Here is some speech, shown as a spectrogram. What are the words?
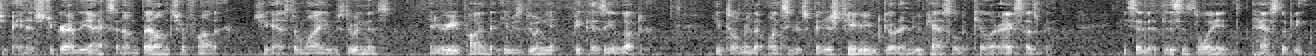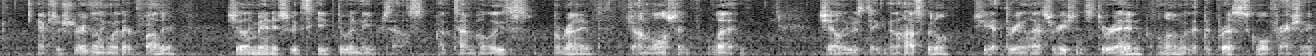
She managed to grab the axe and unbalance her father. She asked him why he was doing this, and he replied that he was doing it because he loved her. He told her that once he was finished here, he would go to Newcastle to kill her ex-husband. He said that this is the way it has to be. After struggling with her father, Shelley managed to escape to a neighbor's house. By the time police arrived, John Walsh had fled. Shelley was taken to the hospital. She had three lacerations to her head, along with a depressed skull fracture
